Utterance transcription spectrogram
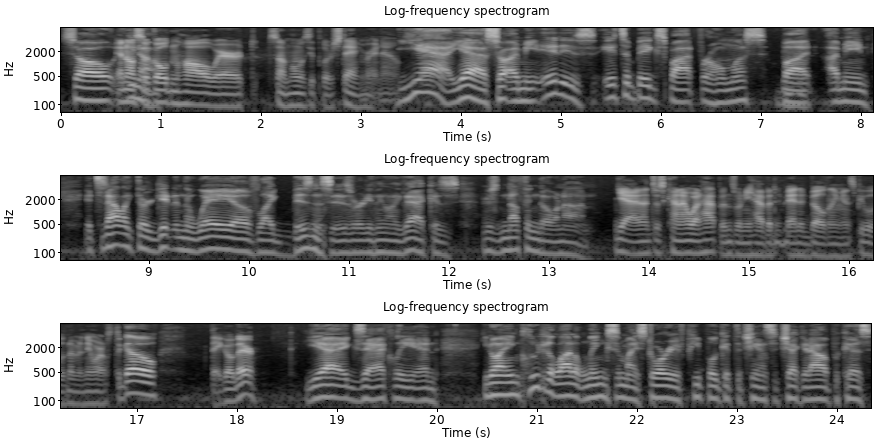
So, And you also know, Golden Hall, where some homeless people are staying right now. Yeah, yeah. So, I mean, it is, it's a big spot for homeless, mm-hmm. but I mean, it's not like they're getting in the way of like businesses or anything like that because there's nothing going on. Yeah, and that's just kind of what happens when you have an abandoned building. Is people don't have anywhere else to go, they go there. Yeah, exactly. And, you know, I included a lot of links in my story if people get the chance to check it out because,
